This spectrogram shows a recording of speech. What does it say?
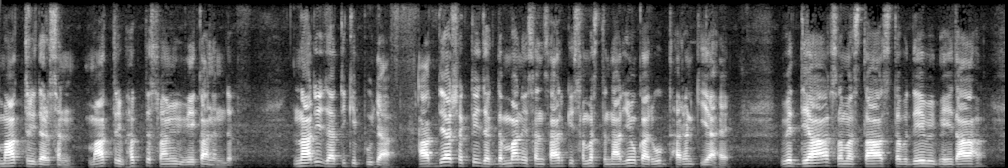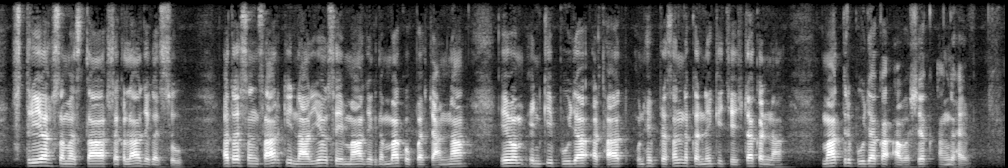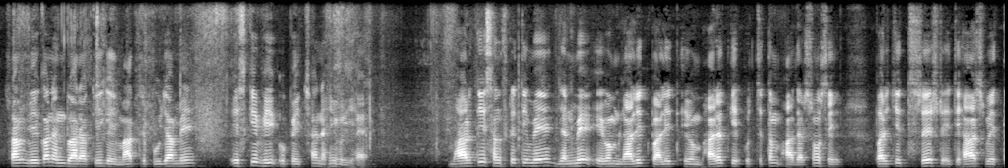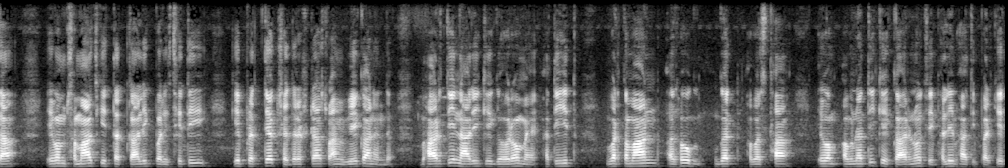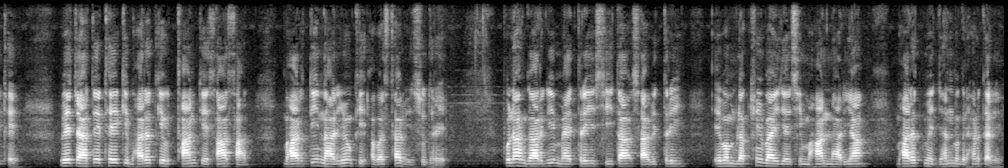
मातृदर्शन, मातृभक्त स्वामी विवेकानंद। नारी जाति की पूजा। आद्या शक्ति जगदम्बा ने संसार की समस्त नारियों का रूप धारण किया है। विद्या समस्ता स्तव देवी भेदा, स्त्रिय समस्ता सकला जगत्सु। अतः संसार की नारियों से माँ जगदम्बा को पहचानना एवं इनकी पूजा अर्थात उन्हें प्रसन्न करने की चेष्टा करना मातृ पूजा का आवश्यक अंग है। स्वामी विवेकानंद द्वारा की गई मातृ पूजा में इसकी भी उपेक्षा नहीं हुई है। भारतीय संस्कृति में जन्मे एवं लालित पालित एवं भारत के उच्चतम आदर्शों से परिचित श्रेष्ठ इतिहासवेत्ता एवं समाज की तत्कालिक परिस्थिति के प्रत्यक्ष दृष्टा स्वामी विवेकानंद भारतीय नारी के गौरव में अतीत, वर्तमान, अधोगत अवस्था एवं अवनति के कारणों से भली भांति परिचित थे। वे चाहते थे कि भारत के उत्थान के साथ साथ भारतीय नारियों की अवस्था भी सुधरे। पुनः गार्गी, मैत्री, सीता, सावित्री एवं लक्ष्मीबाई जैसी महान नारियाँ भारत में जन्म ग्रहण करें,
